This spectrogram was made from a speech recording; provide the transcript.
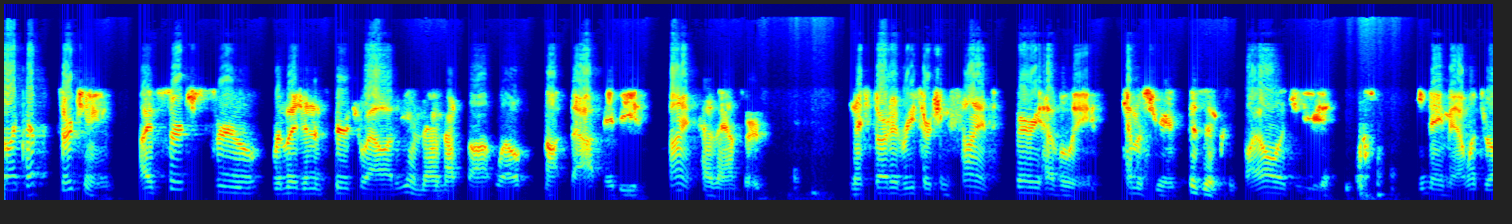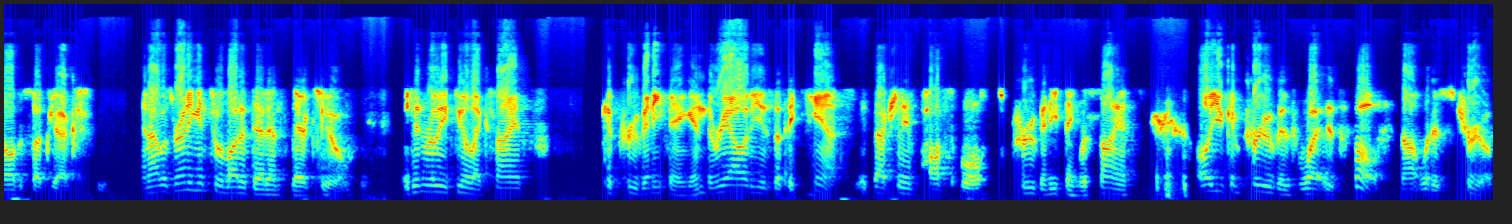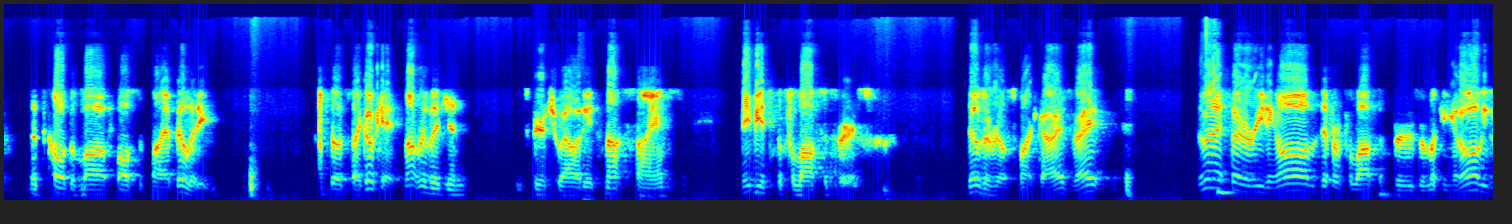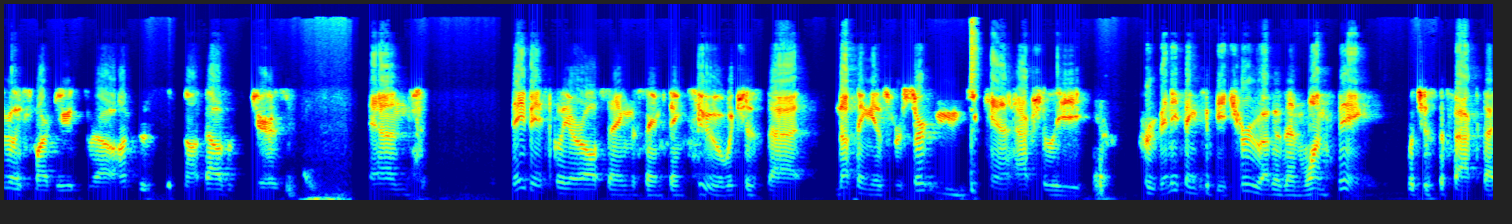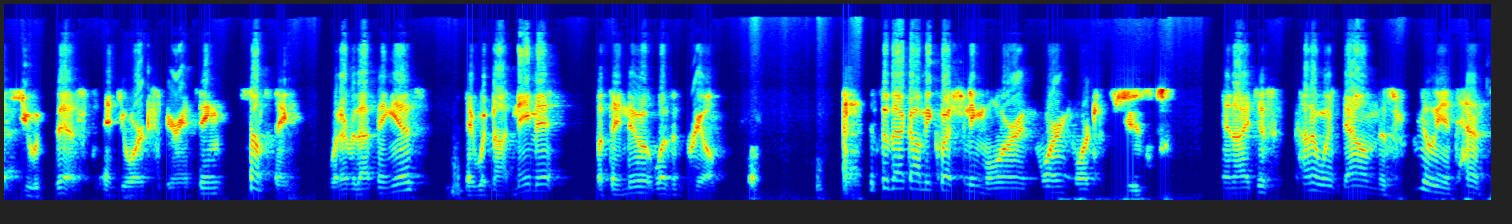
So I kept searching. I've searched through religion and spirituality, and then I thought, well, not that. Maybe science has answers. And I started researching science very heavily chemistry and physics and biology, you name it. I went through all the subjects. And I was running into a lot of dead ends there too. It didn't really feel like science could prove anything. And the reality is that they can't. It's actually impossible to prove anything with science. All you can prove is what is false, not what is true. That's called the law of falsifiability. So it's like, okay, it's not religion, it's spirituality, it's not science. Maybe it's the philosophers. Those are real smart guys, right? So then I started reading all the different philosophers and looking at all these really smart dudes throughout hundreds, if not thousands of years. And they basically are all saying the same thing too, which is that nothing is for certain. You can't actually prove anything to be true other than one thing, which is the fact that you exist and you're experiencing something. Whatever that thing is, they would not name it, but they knew it wasn't real. So that got me questioning more and more and more confused. And I just kind of went down this really intense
